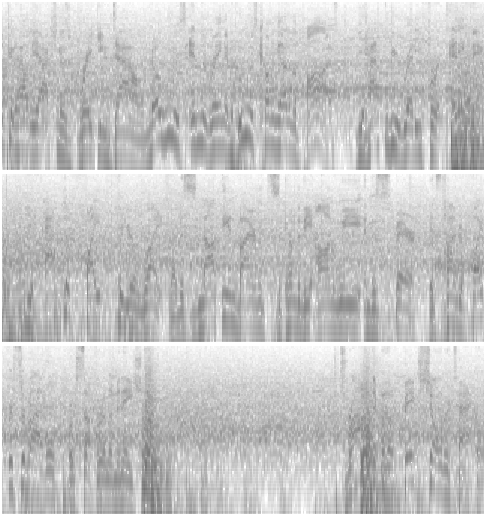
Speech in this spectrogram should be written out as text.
Look at how the action is breaking down. Know who is in the ring and who is coming out of the pods. You have to be ready for anything. You have to fight for your life. Now, this is not the environment to succumb to the ennui and despair. It's time to fight for survival or suffer elimination. Dropped him with a big shoulder tackle.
